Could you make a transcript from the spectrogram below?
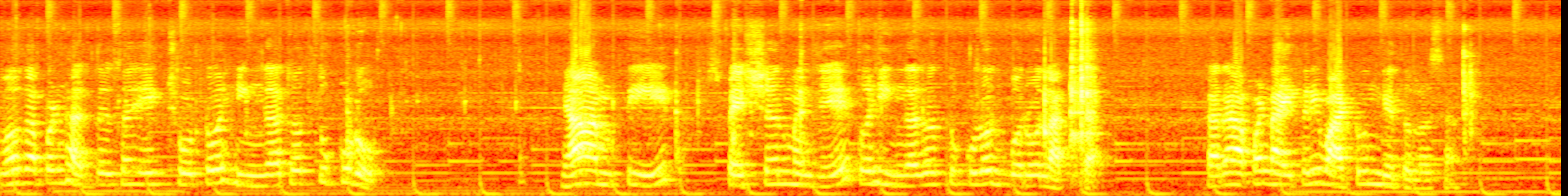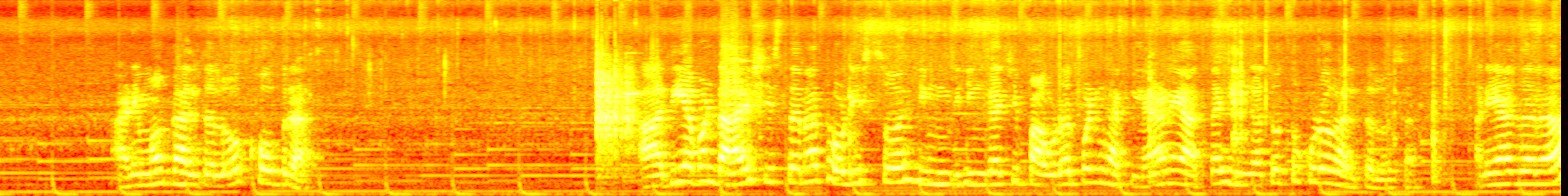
मग आपण घालतो सर एक छोटो हिंगाचो तुकडो. ह्या आमटीत स्पेशल म्हणजे तो हिंगाचा तुकडोच बरो लागता कारण आपण नाहीतरी वाटून घेतलो असा. आणि मग घालतलो खोबरा. आधी आपण डाळ शिजताना थोडीसो हिंग हिंगाची पावडर पण घातल्या आणि आता हिंगाचा तुकडो घालतलो असा. आणि या जरा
